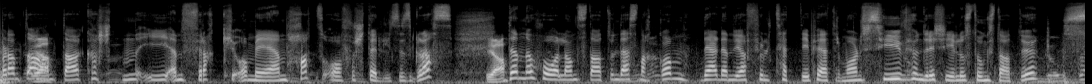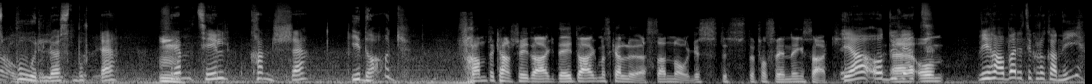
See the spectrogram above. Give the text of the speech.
Blant annet da Karsten i en frakk og med en hatt og forstørrelsesglass. Denne Haaland-statuen det er snakk om, det er den vi har fulgt tett i P3 Morgen. 700 kilos tung statue. Sporløst borte. Mm. Frem til kanskje i dag. Fram til kanskje i dag. Det er i dag vi skal løse Norges største forsvinningssak. Ja, og du Eh, vet, og vi har bare til klokka ni.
